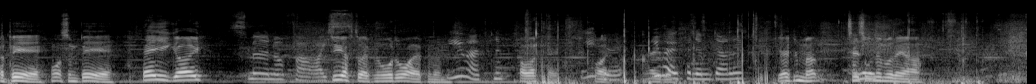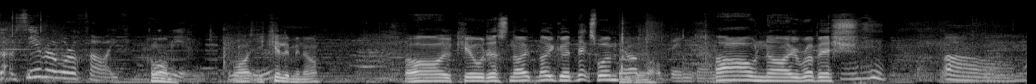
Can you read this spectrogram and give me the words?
A beer. Want some beer? There you go. Smirnoff Ice. Do you have to open them or do I open them? You open them. Oh, okay. You right. do it. there You you open them, darling. You open them up. Tell us what number they are. Got a zero or a five. Come on. The end. Can Right, do you're it? killing me now. Oh, you killed us. Nope, no good. Next one. I've got a bin down. Oh no, rubbish. Oh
